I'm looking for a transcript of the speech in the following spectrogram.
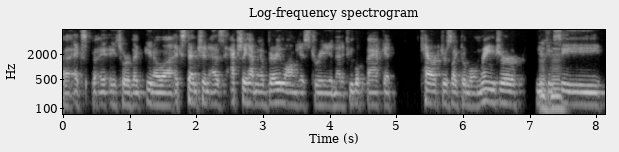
uh, exp- a sort of like you know uh, extension as actually having a very long history, and that if you look back at characters like the Lone Ranger, you mm-hmm. can see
